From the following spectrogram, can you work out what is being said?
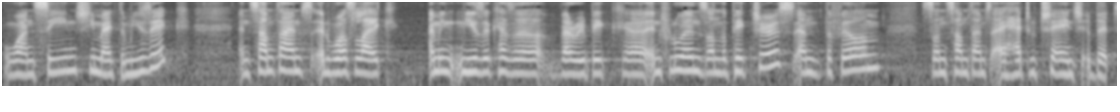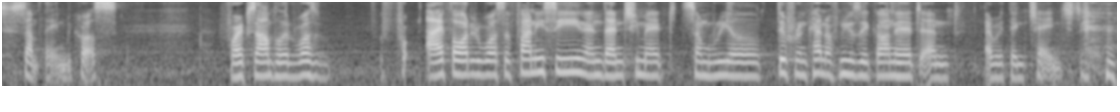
one scene, she made the music, and sometimes it was like, I mean, music has a very big uh, influence on the pictures and the film. So sometimes I had to change a bit something because, for example, it was. I thought it was a funny scene, and then she made some real different kind of music on it, and everything changed.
